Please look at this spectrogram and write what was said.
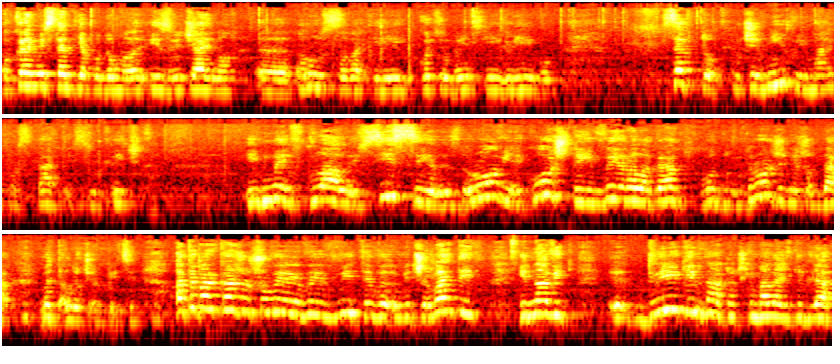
окремий стенд я подумала, і, звичайно, е, Русова, і Коцюбинський, і Глібов. Себто у Чернігові має постати світличка. І ми вклали всі сили, здоров'я і кошти, і виграла грант фонду відродження, щоб дав металочерпиці. А тепер кажуть, що ви, ви ви і навіть дві кімнаточки маленькі для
